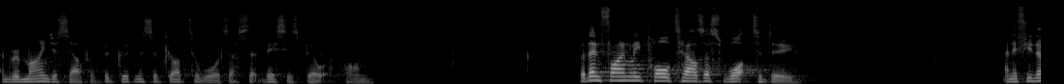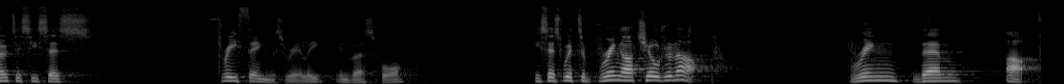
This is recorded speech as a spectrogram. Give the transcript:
and remind yourself of the goodness of God towards us that this is built upon. But then finally, Paul tells us what to do. And if you notice, he says three things really in verse 4. He says we're to bring our children up, bring them up.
